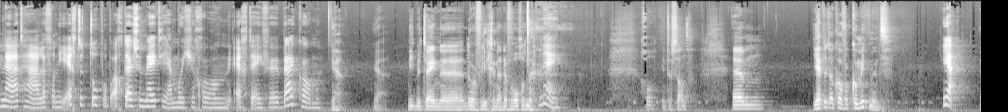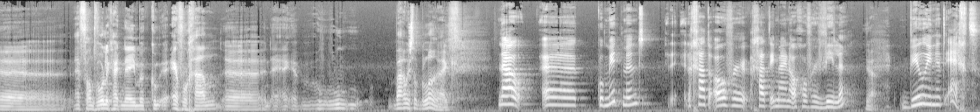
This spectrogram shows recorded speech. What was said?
na het halen van die echte top op 8000 meter, ja, moet je gewoon echt even bijkomen. Ja, ja. Niet meteen eh, doorvliegen naar de volgende. Nee. Goh, interessant. Ehm, je hebt het ook over commitment. Ja, Eh, verantwoordelijkheid nemen, ervoor gaan. Eh, en- en- en- hoe, hoe- waarom is dat belangrijk? nou, commitment gaat, over, gaat in mijn ogen over willen. Ja, Wil je het echt?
